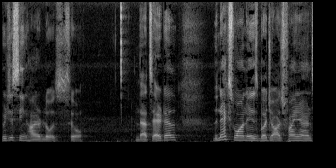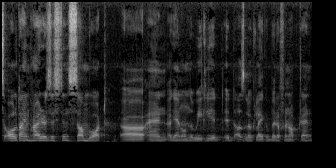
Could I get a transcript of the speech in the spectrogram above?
We're just seeing higher lows. So that's Airtel. The next one is Bajaj Finance, all time high resistance somewhat. Uh, and again, on the weekly, it, it does look like a bit of an uptrend.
